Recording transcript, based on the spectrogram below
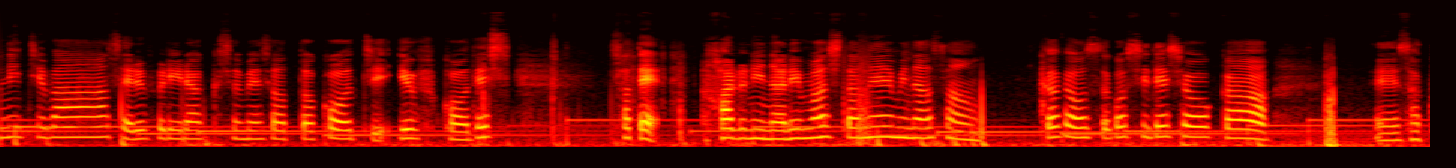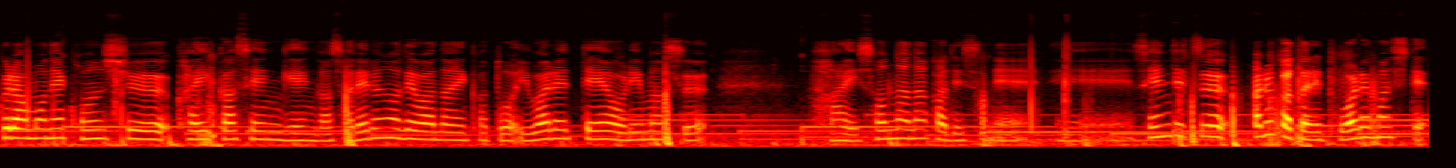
こんにちは。セルフリラックスメソッドコーチゆふこです。さて春になりましたね。皆さんいかがお過ごしでしょうか、えー、桜もね今週開花宣言がされるのではないかと言われております。はいそんな中ですね、えー、先日ある方に問われまして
